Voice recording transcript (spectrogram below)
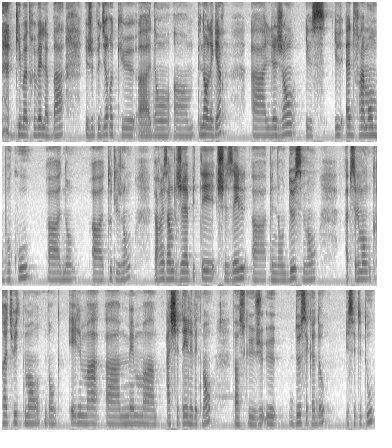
qui m'a trouvée là-bas. Et je peux dire que pendant la guerre, les gens, ils, ils, aident vraiment beaucoup non, toutes les gens. Par exemple, j'ai habité chez elle pendant deux semaines absolument gratuitement. Donc, il m'a euh, même euh, acheté les vêtements parce que j'ai eu deux sacs à dos et c'était tout.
